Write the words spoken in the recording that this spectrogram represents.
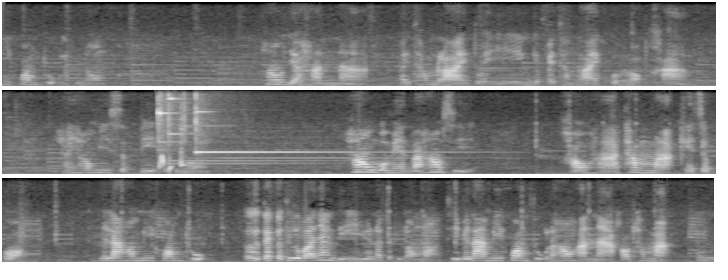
มีความทุกข์นะพี่น้องเฮาอย่าหันหน้าไปทำลายตัวเอง อย่าไปทำลายคนรอบข้าง ให้เฮามีสติพี่น้องเฮาบ่แม่นว่าเฮาสิเขาหาธรรมะแค่เฉพาะ เวลาเขามีความทุกข์เออแต่ก็ถือว่ายังดีอยู่เนาะจ้ะพี่น้องเนาะที่เวลามีความทุกข์แล้วเขาหันหน้าเขาธรรมะเออ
